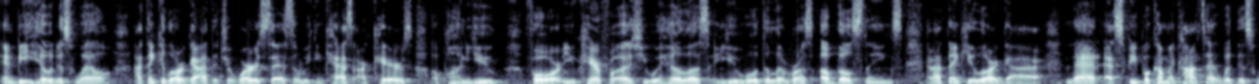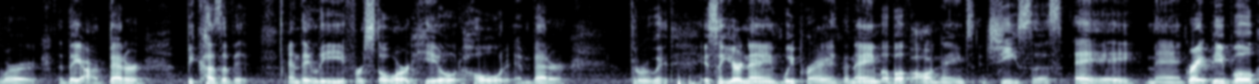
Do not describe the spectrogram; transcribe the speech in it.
and be healed as well. I thank you, Lord God, that your word says that we can cast our cares upon you. For you care for us, you will heal us, and you will deliver us of those things. And I thank you, Lord God, that as people come in contact with this word, that they are better because of it. And they leave restored, healed, whole, and better through it. It's in your name we pray, the name above all names, Jesus. Amen. Great people,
